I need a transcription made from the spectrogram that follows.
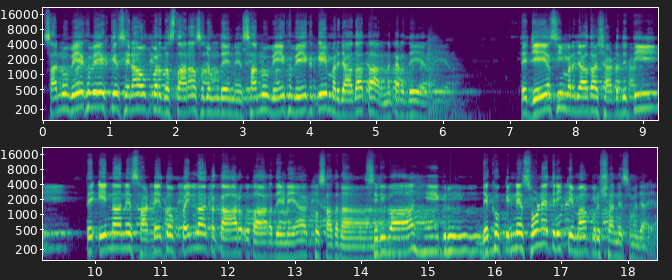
ਸਾਨੂੰ ਵੇਖ ਵੇਖ ਕੇ ਸਿਰਾਂ ਉੱਪਰ ਦਸਤਾਰਾਂ ਸਜਾਉਂਦੇ ਨੇ। ਸਾਨੂੰ ਵੇਖ ਵੇਖ ਕੇ ਮਰਜ਼ਾਦਾ ਧਾਰਨ ਕਰਦੇ ਆ। ਤੇ ਜੇ ਅਸੀਂ ਮਰਜ਼ਾਦਾ ਛੱਡ ਦਿੱਤੀ ਤੇ ਇਹਨਾਂ ਨੇ ਸਾਡੇ ਤੋਂ ਪਹਿਲਾਂ ਕਕਾਰ ਉਤਾਰ ਦੇਣੇ ਆ। ਆਖੋ ਸਤਨਾਮ। ਸ੍ਰੀ ਵਾਹਿਗੁਰੂ। ਦੇਖੋ ਕਿੰਨੇ ਸੋਹਣੇ ਤਰੀਕੇ ਮਹਾਂਪੁਰਸ਼ਾਂ ਨੇ ਸਮਝਾਇਆ।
